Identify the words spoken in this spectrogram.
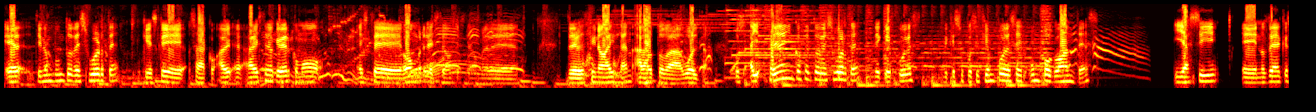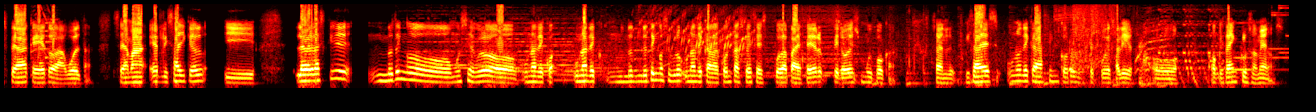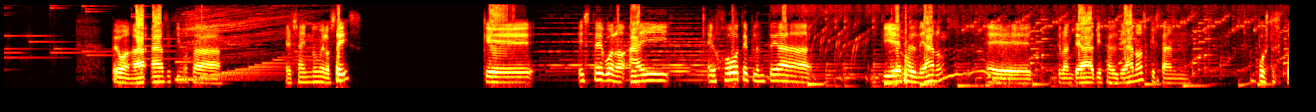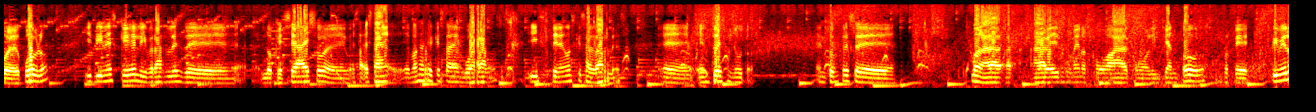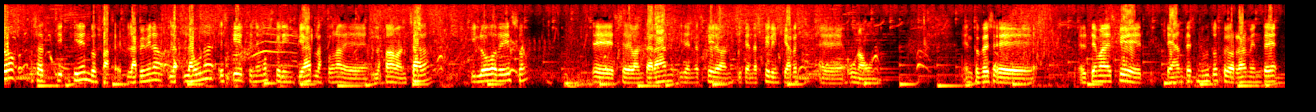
eh, tiene un punto de suerte, que es que, o sea, habéis tenido que ver cómo este hombre, este, este hombre de, del Delfino Island ha dado toda la vuelta. Pues hay, también hay un concepto de suerte de que puedes, de que su posición puede ser un poco antes y así eh, no tener que esperar a que dé toda la vuelta. Se llama Early Cycle y la verdad es que no tengo muy seguro una de, una de no, tengo seguro una de cada cuántas veces puede aparecer, pero es muy poca. O sea, quizá es uno de cada cinco runs que puede salir, o, o quizá incluso menos. Pero bueno, ahora, ahora seguimos a el Shine número 6. Que este, bueno, hay. El juego te plantea 10 aldeanos. eh, te plantea 10 aldeanos que están puestos por el pueblo. Y tienes que librarles de lo que sea eso. eh, está, está- vamos a decir que están enguarrados. Y tenemos que salvarles eh, en 3 minutos. Entonces, eh, bueno, ahora, ahora veis más o menos cómo, va, cómo limpian todos. Porque primero, o sea, ti- tienen dos fases. La primera, la, una es que tenemos que limpiar la zona de la zona manchada. Y luego de eso eh, se levantarán y tendrás que, y tendrás que limpiarles eh, uno a uno. Entonces, eh, el tema es que te dan minutos, pero realmente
